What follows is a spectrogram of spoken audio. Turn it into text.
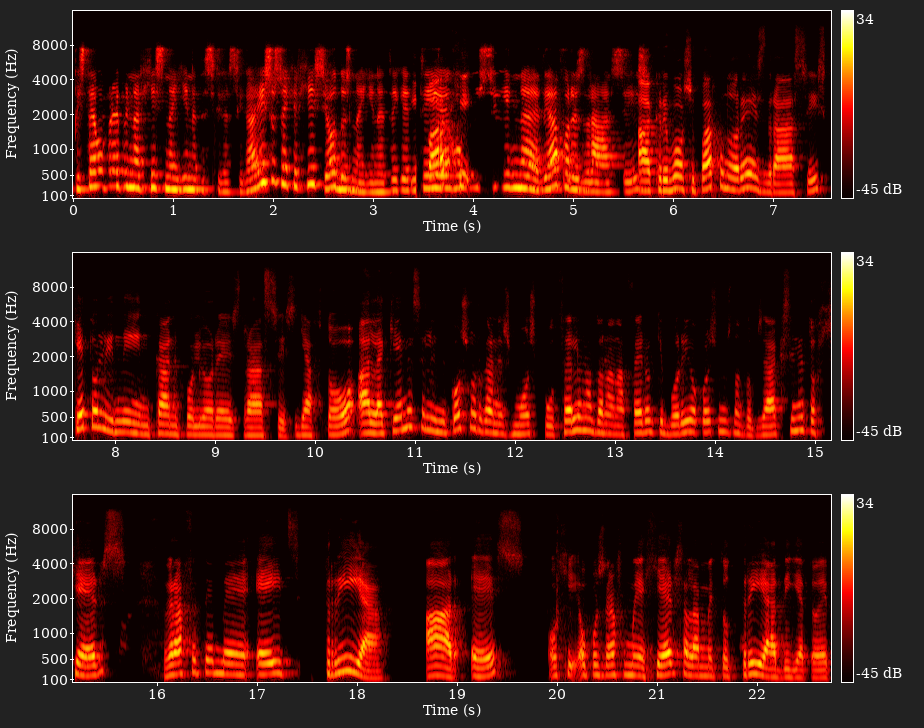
πιστεύω πρέπει να αρχίσει να γίνεται σιγά σιγά. Ίσως έχει αρχίσει όντως να γίνεται, γιατί Υπάρχει... έχω είναι διάφορες δράσεις. Ακριβώς, υπάρχουν ωραίες δράσεις και το Λινίν κάνει πολύ ωραίες δράσεις γι' αυτό, αλλά και ένας ελληνικός οργανισμός που θέλω να τον αναφέρω και μπορεί ο κόσμος να τον ψάξει, είναι το HERS, γράφεται με H3RS, όχι όπως γράφουμε HERS, αλλά με το 3 αντί για το ε.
